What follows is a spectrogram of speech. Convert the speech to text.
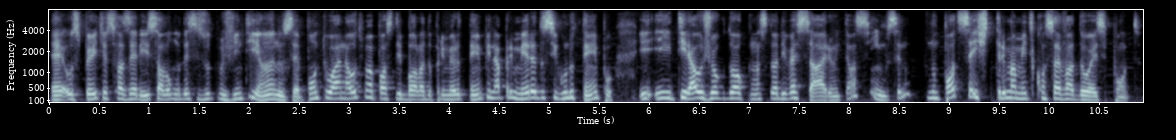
é, os Patriots fazer isso ao longo desses últimos 20 anos. É, pontuar na última posse de bola do primeiro tempo e na primeira do segundo tempo e, e tirar o jogo do alcance do adversário. Então, assim, você não, não pode ser extremamente conservador a esse ponto.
